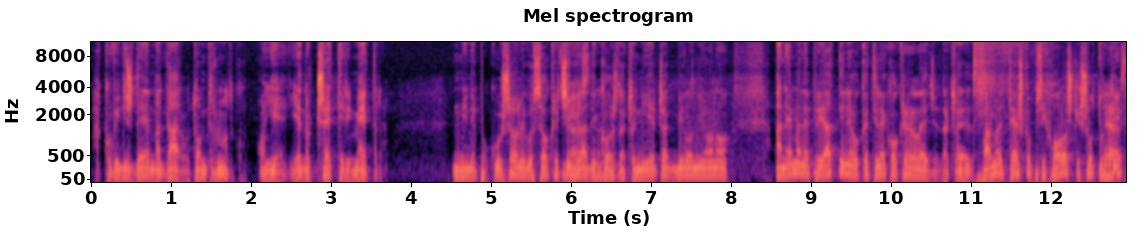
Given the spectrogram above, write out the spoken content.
ako vidiš da je Madar u tom trenutku, on je jedno 4 metra, ni ne pokušao, nego se okreće i gradi koš. Dakle, nije čak bilo ni ono, a nema neprijatnije nego kad ti neko okrene leđa. Dakle, stvarno je teško psihološki šutnuti yes,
